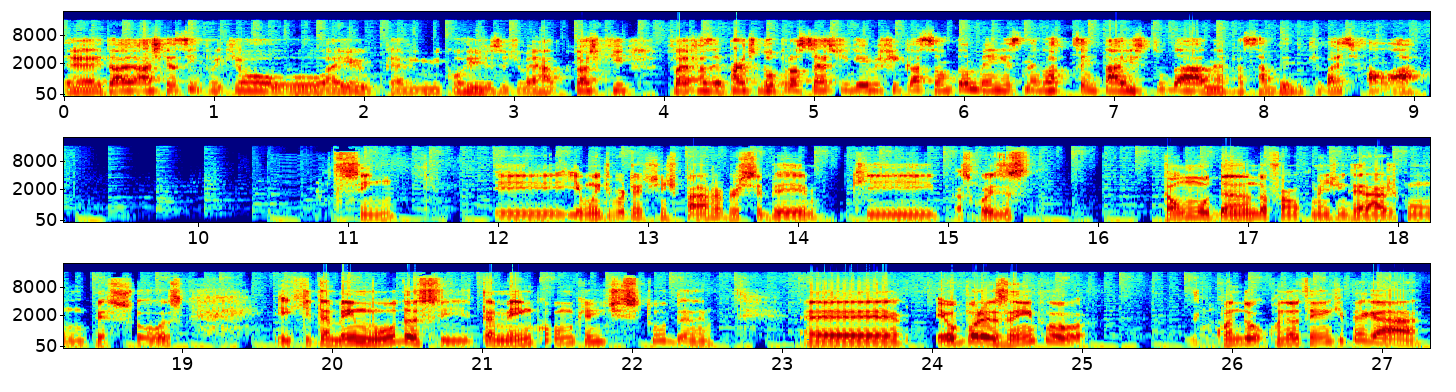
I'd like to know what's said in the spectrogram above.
É, então, acho que assim, porque o, o, Aí o Kevin me corrija se eu estiver errado, porque eu acho que vai fazer parte do processo de gamificação também, esse negócio de sentar e estudar, né? para saber do que vai se falar. Sim. E, e é muito importante a gente parar para perceber que as coisas estão mudando a forma como a gente interage com pessoas e que também muda-se também como que a gente estuda, né? É, eu, por exemplo, quando, quando eu tenho que pegar,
